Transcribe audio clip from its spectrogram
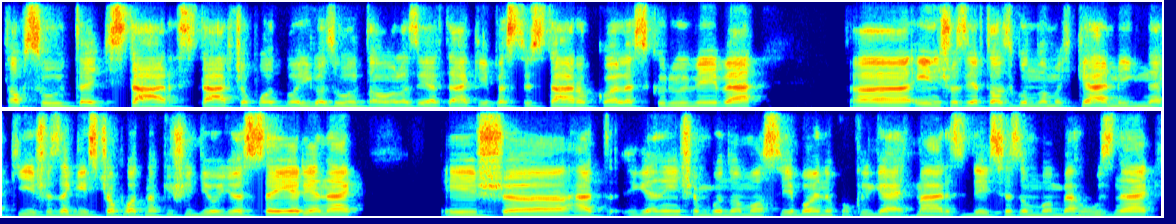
abszolút egy sztár, sztár csapatba igazolt, ahol azért elképesztő sztárokkal lesz körülvéve. Én is azért azt gondolom, hogy kell még neki és az egész csapatnak is idő, hogy összeérjenek, és hát igen, én sem gondolom azt, hogy a bajnokok ligáját már az idei szezonban behúznák,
